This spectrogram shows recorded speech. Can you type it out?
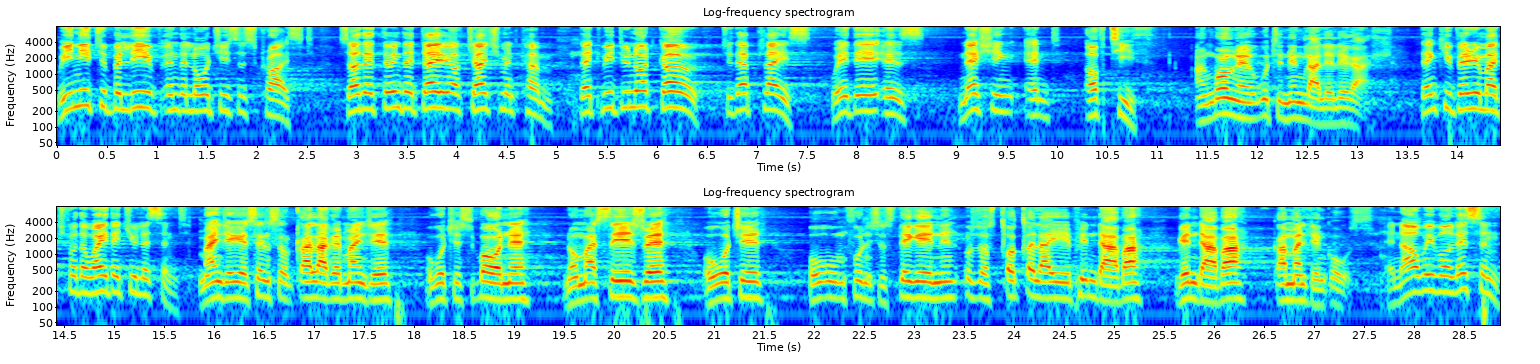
We need to believe in the Lord Jesus Christ, so that when the day of judgment come, that we do not go to that place where there is gnashing and of teeth. Angibonge ukuthi ningilalele kahle Thank you very much for the way that you listened. manje ke ke manje ukuthi sibone noma sizwe ukuthi u- umfundisi Stekeni uzosixoxela yipi indaba ngendaba kaMandla enkosi And now we will listen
